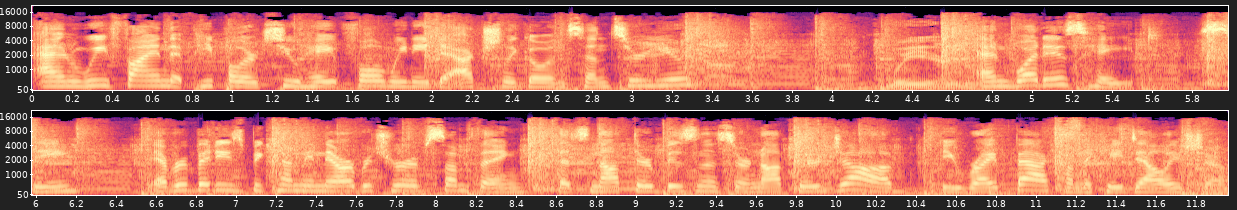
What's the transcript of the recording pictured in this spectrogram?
and we find that people are too hateful, we need to actually go and censor you? Weird. And what is hate? See? Everybody's becoming the arbiter of something that's not their business or not their job. Be right back on the Kate Dalley Show.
